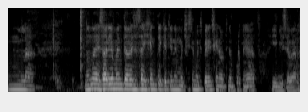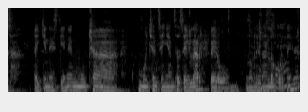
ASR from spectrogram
la, no necesariamente a veces hay gente que tiene muchísima experiencia y no tiene oportunidad, y viceversa. Hay quienes tienen mucha mucha enseñanza seglar, pero no les dan la oportunidad.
